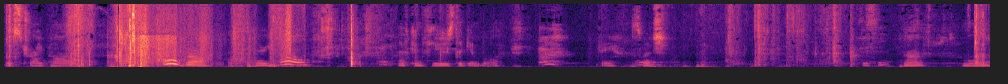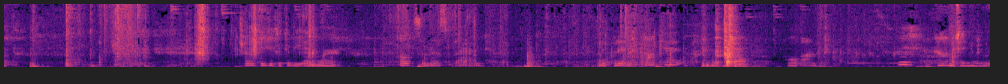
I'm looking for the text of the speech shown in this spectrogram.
this tripod. Oh girl. There you go. I've confused the gimbal. Okay, switch. Is it? No. More. Trying to think if it could be anywhere else in this bag. Let me put it in my pocket? Hold on. Now I'm genuinely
